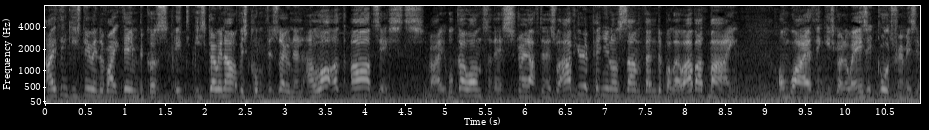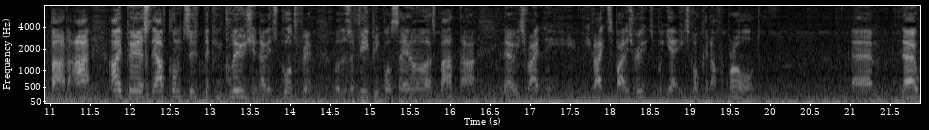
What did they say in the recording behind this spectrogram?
I think he's doing the right thing because it, he's going out of his comfort zone. And a lot of artists, right, we'll go on to this straight after this. Well, have your opinion on Sam Fender below. I've had mine on why I think he's going away. Is it good for him? Is it bad? I, I personally, I've come to the conclusion that it's good for him. But there's a few people saying, oh, that's bad, that. You know, he's writing, he, he writes about his roots, but yet he's fucking off abroad. Um, no,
